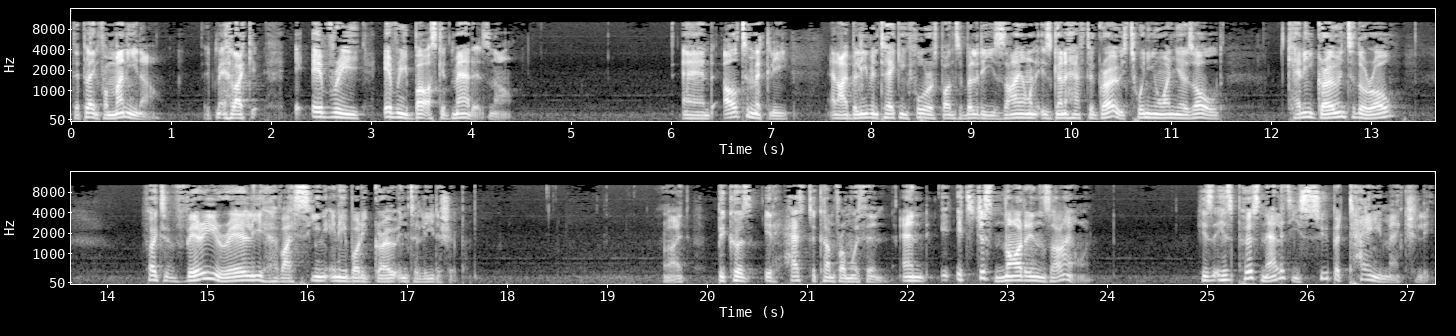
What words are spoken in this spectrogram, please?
They're playing for money now. It like every every basket matters now. And ultimately, and I believe in taking full responsibility, Zion is going to have to grow. He's 21 years old. Can he grow into the role? Folks, very rarely have I seen anybody grow into leadership. Right? Because it has to come from within. And it's just not in Zion. His, his personality is super tame, actually,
